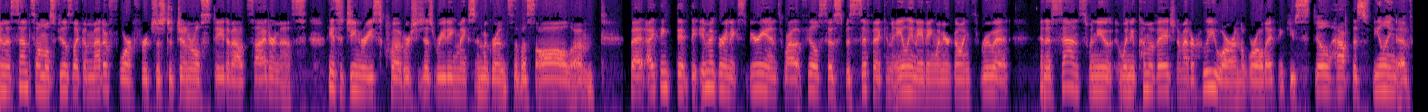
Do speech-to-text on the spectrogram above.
in a sense almost feels like a metaphor for just a general state of outsiderness. I think it's a Jean Rhys quote where she says, reading makes immigrants of us all. Um, but I think that the immigrant experience, while it feels so specific and alienating when you're going through it, in a sense, when you when you come of age, no matter who you are in the world, I think you still have this feeling of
